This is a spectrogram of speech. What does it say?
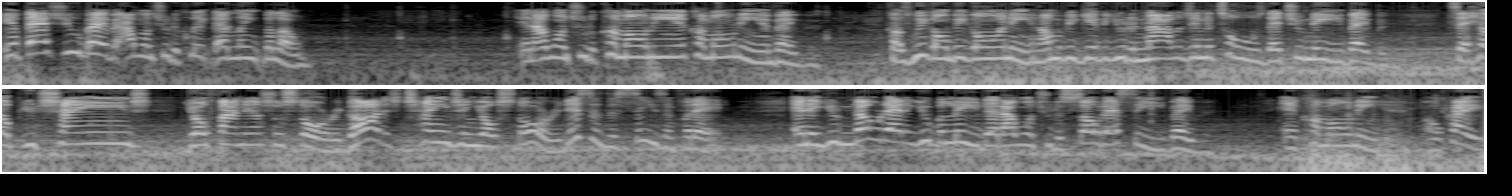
If that's you, baby, I want you to click that link below. And I want you to come on in, come on in, baby. Because we to be going in. I'm to be giving you the knowledge and the tools that you need, baby to help you change your financial story. God is changing your story. This is the season for that. And if you know that and you believe that, I want you to sow that seed, baby. And come on in, okay?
